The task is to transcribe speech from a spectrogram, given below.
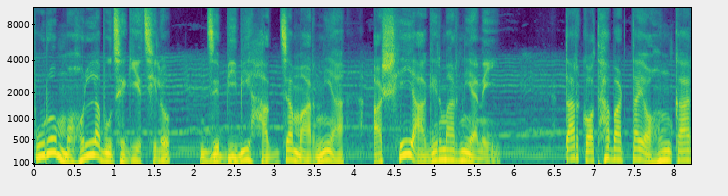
পুরো মহল্লা বুঝে গিয়েছিল যে বিবি হাজ্জা মারনিয়া আর সেই আগের মারনিয়া নেই। তার কথাবার্তায় অহংকার,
